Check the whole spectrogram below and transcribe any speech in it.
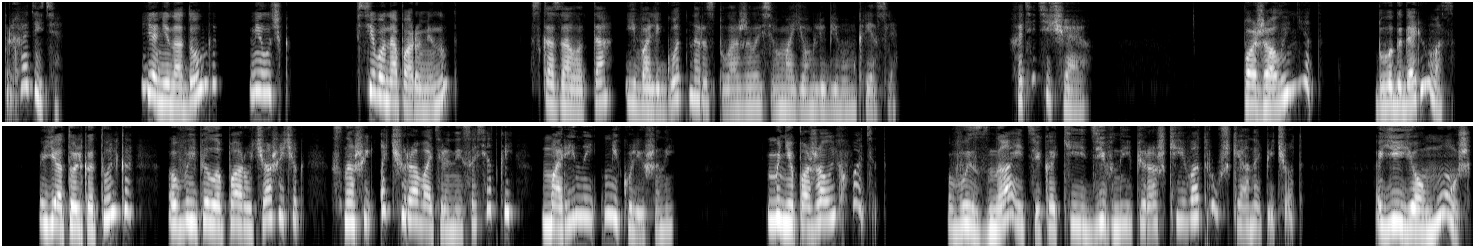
«Проходите». «Я ненадолго, милочка. Всего на пару минут. — сказала та и вольготно расположилась в моем любимом кресле. «Хотите чаю?» «Пожалуй, нет. Благодарю вас. Я только-только выпила пару чашечек с нашей очаровательной соседкой Мариной Микулишиной. Мне, пожалуй, хватит. Вы знаете, какие дивные пирожки и ватрушки она печет. Ее муж,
